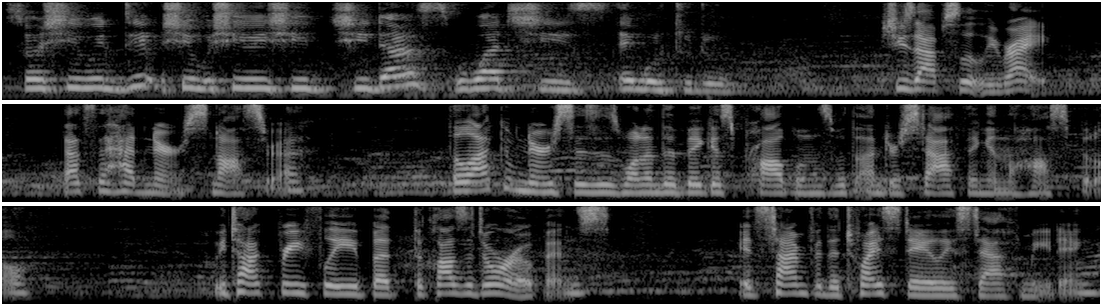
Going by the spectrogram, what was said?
So she will do, she, she she she does what she's able to do. she's absolutely right. That's the head nurse, Nasra. The lack of nurses is one of the biggest problems with understaffing in the hospital. We talk briefly, but the closet door opens. It's time for the twice daily staff meeting.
